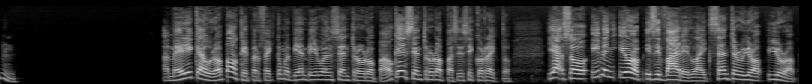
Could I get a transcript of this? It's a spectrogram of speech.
Hmm. América, Europa, ok, perfecto, muy bien, vivo en Centro Europa. Ok, Centro Europa, sí, sí, correcto. Yeah, so even Europe is divided, like Central Europe, Europe.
